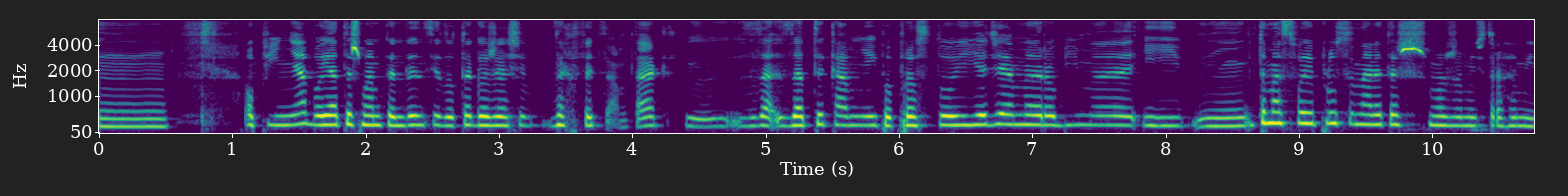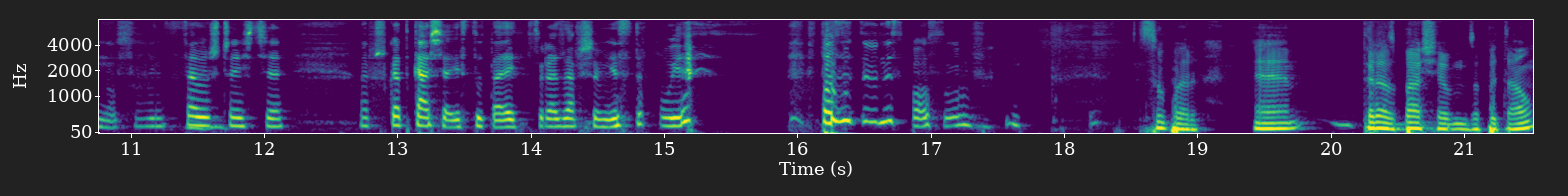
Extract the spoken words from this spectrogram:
ym, opinia, bo ja też mam tendencję do tego, że ja się zachwycam, tak? Za, zatyka mnie i po prostu jedziemy, robimy i to ma swoje plusy, no ale też może mieć trochę minusów, więc całe szczęście na przykład Kasia jest tutaj, która zawsze mnie stopuje w pozytywny sposób. Super. E, teraz Basia bym zapytał.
